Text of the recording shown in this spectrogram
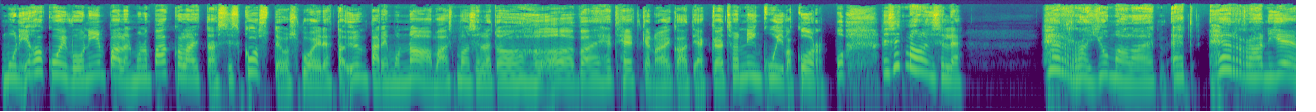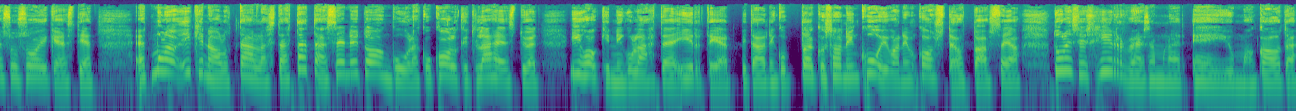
mun iho kuivuu niin paljon, että mun on pakko laittaa siis kosteusvoidetta ympäri mun naamaa. Sitten mä oon sillä, että oh, oh, het, hetken aikaa, tiedätkö, että se on niin kuiva korppu. Niin sitten mä olin silleen, Herran Jumala, että et, Herran Jeesus oikeasti, että et mulla on ikinä ollut tällaista. Tätä se nyt on kuule, kun 30 lähestyy, että ihokin niinku lähtee irti, että pitää niinku, tai kun se on niin kuiva, niin kosteuttaa se. Ja tuli siis hirveä semmoinen, että ei Juman kautta.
